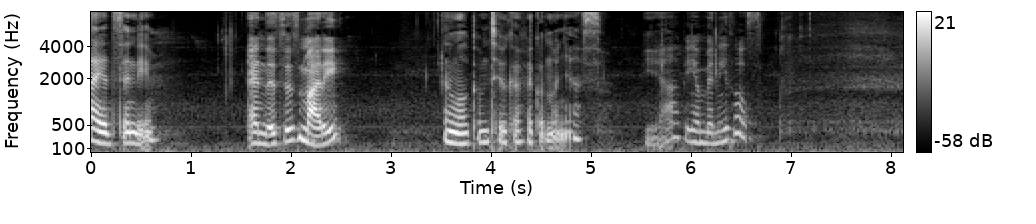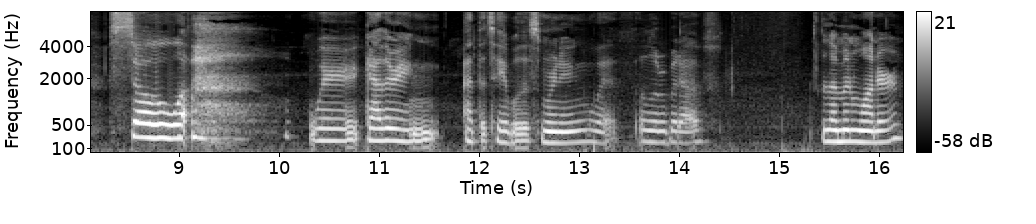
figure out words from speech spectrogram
Hi, it's Cindy, And this is Mari. and welcome to Café con Doñas. Yeah, bienvenidos. So, we're gathering at the table this morning with a little bit of lemon water.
